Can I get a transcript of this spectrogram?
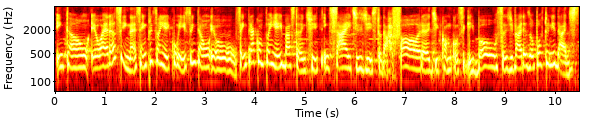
Então, eu era assim, né? Sempre sonhei com isso, então eu sempre acompanhei bastante insights de estudar fora, de como conseguir bolsas, de várias oportunidades.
